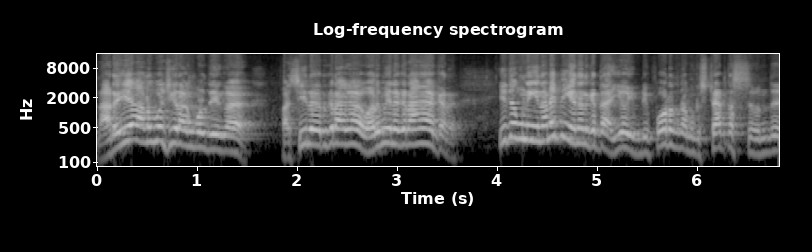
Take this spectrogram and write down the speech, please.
நிறைய அனுபவிச்சுக்கிறாங்க பொழுது இவங்க. பசியில் இருக்கிறாங்க வறுமையில் இருக்கிறாங்க இது நீங்கள் நினைப்பீங்க என்னன்னு கேட்டால் ஐயோ இப்படி போகிறது நமக்கு ஸ்டேட்டஸ் வந்து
